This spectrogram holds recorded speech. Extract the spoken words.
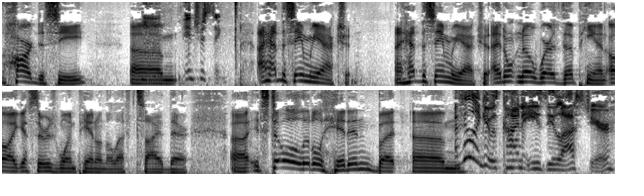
hard to see. Um, interesting. I had the same reaction. I had the same reaction. I don't know where the piano. Oh, I guess there is one piano on the left side there. Uh, it's still a little hidden, but um, I feel like it was kind of easy last year.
